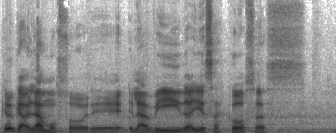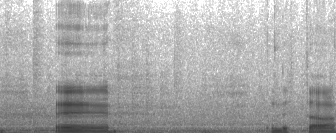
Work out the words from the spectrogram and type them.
Creo que hablamos sobre la vida y esas cosas. Eh, ¿Dónde estaba?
